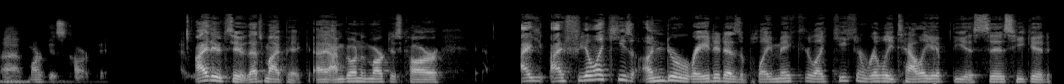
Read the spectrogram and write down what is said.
uh, Marcus Carr pick. I do too. That's my pick. I, I'm going to Marcus Carr. I I feel like he's underrated as a playmaker. Like he can really tally up the assists. He could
